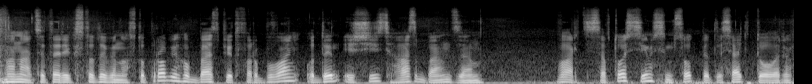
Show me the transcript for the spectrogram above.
12 рік 190 пробігу, без підфарбувань, 1,6 газ бензин. Вартість авто 7750 доларів.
